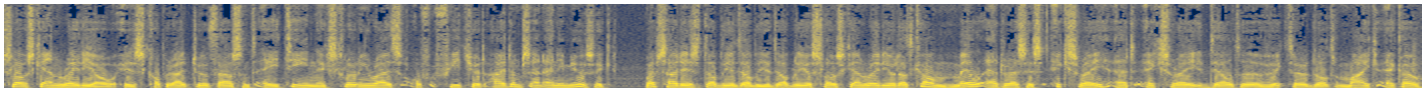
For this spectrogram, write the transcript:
Slowscan Radio is copyright 2018, excluding rights of featured items and any music. Website is www.slowscanradio.com. Mail address is xray at xraydeltavictor.mike echo.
